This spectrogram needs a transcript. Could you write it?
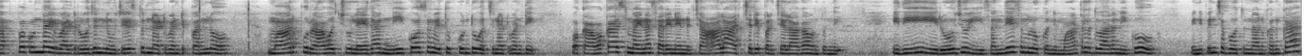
తప్పకుండా ఇవాళ రోజున నువ్వు చేస్తున్నటువంటి పనిలో మార్పు రావచ్చు లేదా నీకోసం వెతుక్కుంటూ వచ్చినటువంటి ఒక అవకాశమైనా సరే నిన్ను చాలా ఆశ్చర్యపరిచేలాగా ఉంటుంది. ఇది ఈరోజు ఈ సందేశంలో కొన్ని మాటల ద్వారా నీకు వినిపించబోతున్నాను కనుక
